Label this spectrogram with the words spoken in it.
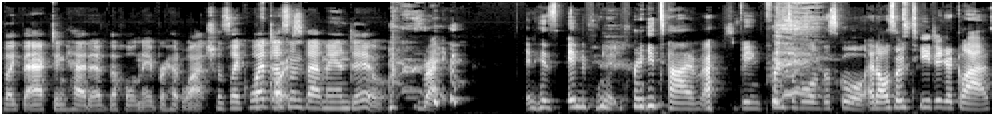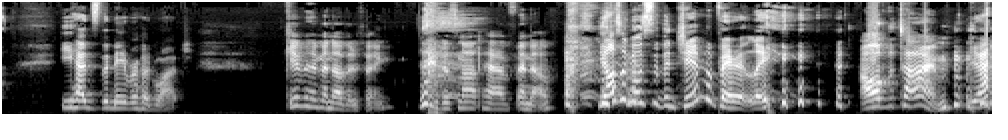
like the acting head of the whole neighborhood watch. I was like, what doesn't that man do? Right. In his infinite free time after being principal of the school and also teaching a class, he heads the neighborhood watch. Give him another thing. He does not have enough. He also goes to the gym, apparently. All the time. yeah.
